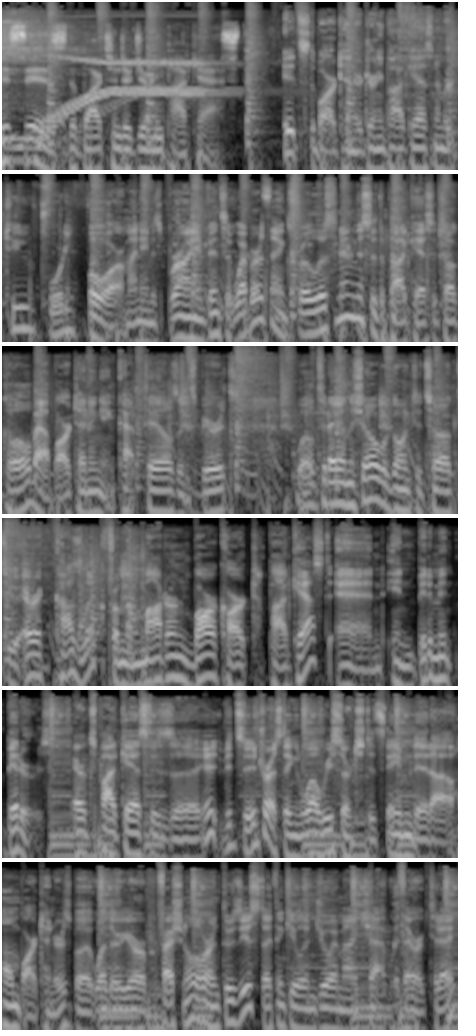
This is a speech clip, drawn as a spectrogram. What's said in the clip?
This is the Bartender Journey Podcast. It's the Bartender Journey Podcast number 244. My name is Brian Vincent Weber. Thanks for listening. This is the podcast that talks all about bartending and cocktails and spirits. Well, today on the show, we're going to talk to Eric Kozlik from the Modern Bar Cart podcast and Embitterment Bitters. Eric's podcast is uh, it- it's interesting and well researched. It's aimed at uh, home bartenders, but whether you're a professional or enthusiast, I think you'll enjoy my chat with Eric today.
